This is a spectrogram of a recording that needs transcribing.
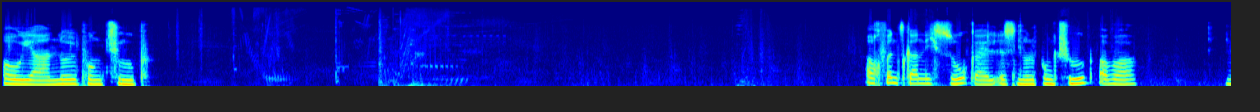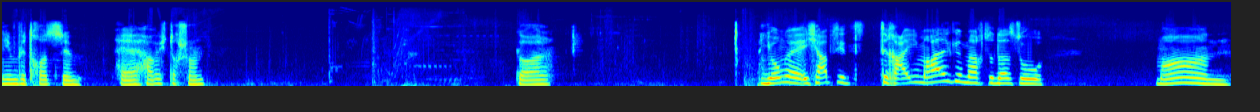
Oh ja, Nullpunkt Schub. Auch wenn es gar nicht so geil ist, Nullpunkt Schub, aber nehmen wir trotzdem. Hä, habe ich doch schon. Egal. Junge, ich hab's jetzt dreimal gemacht oder so. Mann.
